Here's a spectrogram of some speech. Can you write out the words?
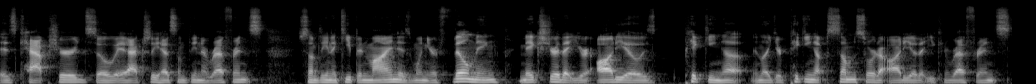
is captured. So it actually has something to reference. Something to keep in mind is when you're filming, make sure that your audio is picking up and like you're picking up some sort of audio that you can reference.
